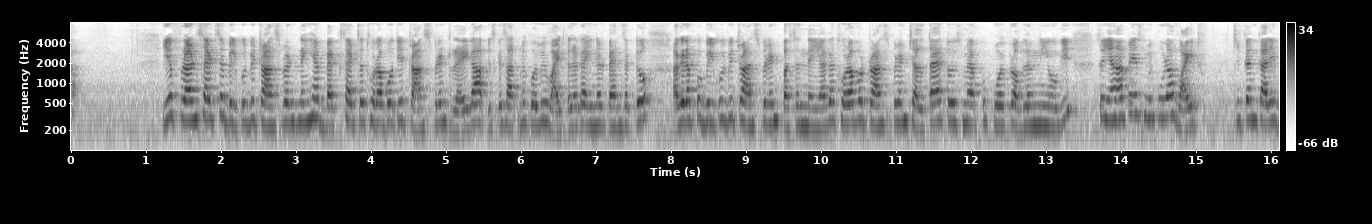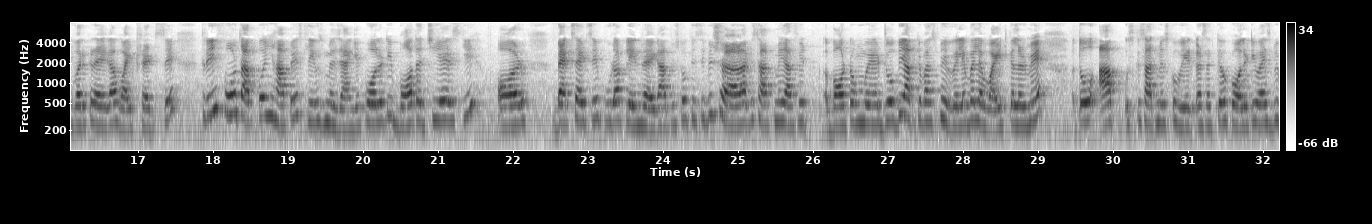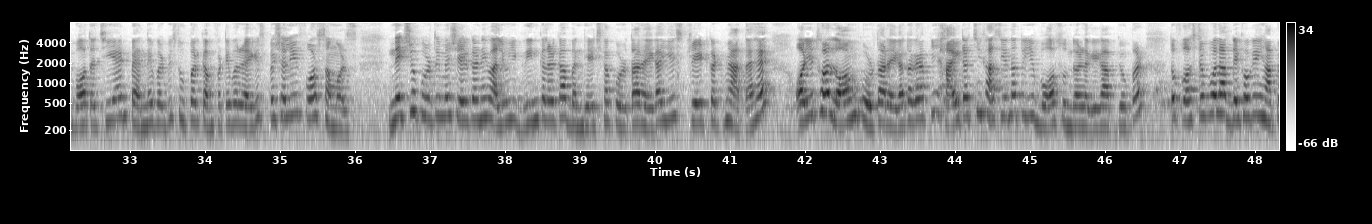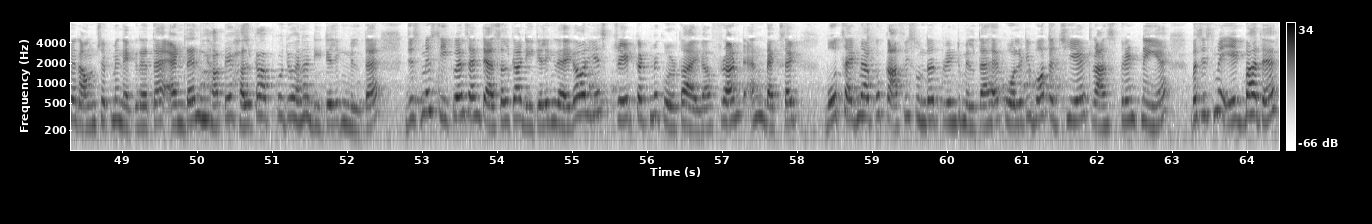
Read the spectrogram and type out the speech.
ये फ्रंट साइड से बिल्कुल भी ट्रांसपेरेंट नहीं है बैक साइड से थोड़ा बहुत ये ट्रांसपेरेंट रहेगा। आप इसके साथ में कोई भी व्हाइट कलर का इनर पहन सकते हो। अगर आपको बिल्कुल भी ट्रांसपेरेंट पसंद नहीं है, अगर थोड़ा बहुत ट्रांसपेरेंट चलता है तो इसमें आपको कोई प्रॉब्लम नहीं होगी। तो यहाँ पे इसमें पूरा व्हाइट चिकनकारी वर्क रहेगा व्हाइट थ्रेड से। थ्री फोर्थ आपको यहाँ पे स्लीव्स मिल जाएँगे। क्वालिटी बहुत अच्छी है इसकी और बैक साइड से पूरा प्लेन रहेगा। आप इसको किसी भी शरारा के साथ में या फिर बॉटम वेयर जो भी आपके पास में अवेलेबल है व्हाइट कलर में तो आप उसके साथ में इसको वेयर कर सकते हो। क्वालिटी वाइज भी बहुत अच्छी है एंड पहनने पर भी सुपर कंफर्टेबल रहेगी स्पेशली फॉर समर्स नेक्स्ट जो कुर्ती मैं शेयर करने वाली हूँ, ये ग्रीन कलर का बंदेज का कुर्ता रहेगा, ये स्ट्रेट कट में आता है और ये थोड़ा लॉन्ग कुर्ता रहेगा। तो अगर आपकी हाइट अच्छी खासी है ना तो ये बहुत सुंदर लगेगा आपके ऊपर। तो फ़र्स्ट ऑफ़ ऑल आप देखोगे यहाँ पे राउंड शेप में नेक रहता है एंड देन यहाँ पे हल्का आपको जो है ना डिटेलिंग मिलता है, जिसमें सीक्वेंस एंड टैसल का डिटेलिंग रहेगा और ये स्ट्रेट कट में कुर्ता आएगा। Front and back side both side में आपको काफ़ी सुंदर प्रिंट मिलता है। क्वालिटी बहुत अच्छी है ट्रांसपेरेंट नहीं है। बस इसमें एक बात है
